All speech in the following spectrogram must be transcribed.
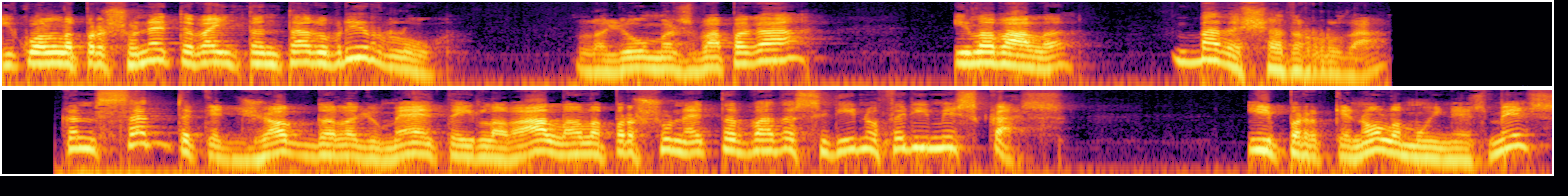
I quan la personeta va intentar d'obrir-lo, la llum es va apagar i la bala va deixar de rodar. Cansat d'aquest joc de la llumeta i la bala, la personeta va decidir no fer-hi més cas. I perquè no l'amoïnés més,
